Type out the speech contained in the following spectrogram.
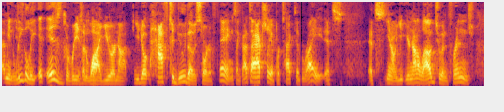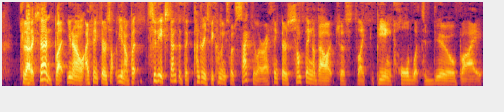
I mean, legally, it is the reason why you are not, you don't have to do those sort of things. Like that's actually a protected right. It's, it's, you know, you're not allowed to infringe to that extent. But, you know, I think there's, you know, but to the extent that the country is becoming so secular, I think there's something about just like being told what to do by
